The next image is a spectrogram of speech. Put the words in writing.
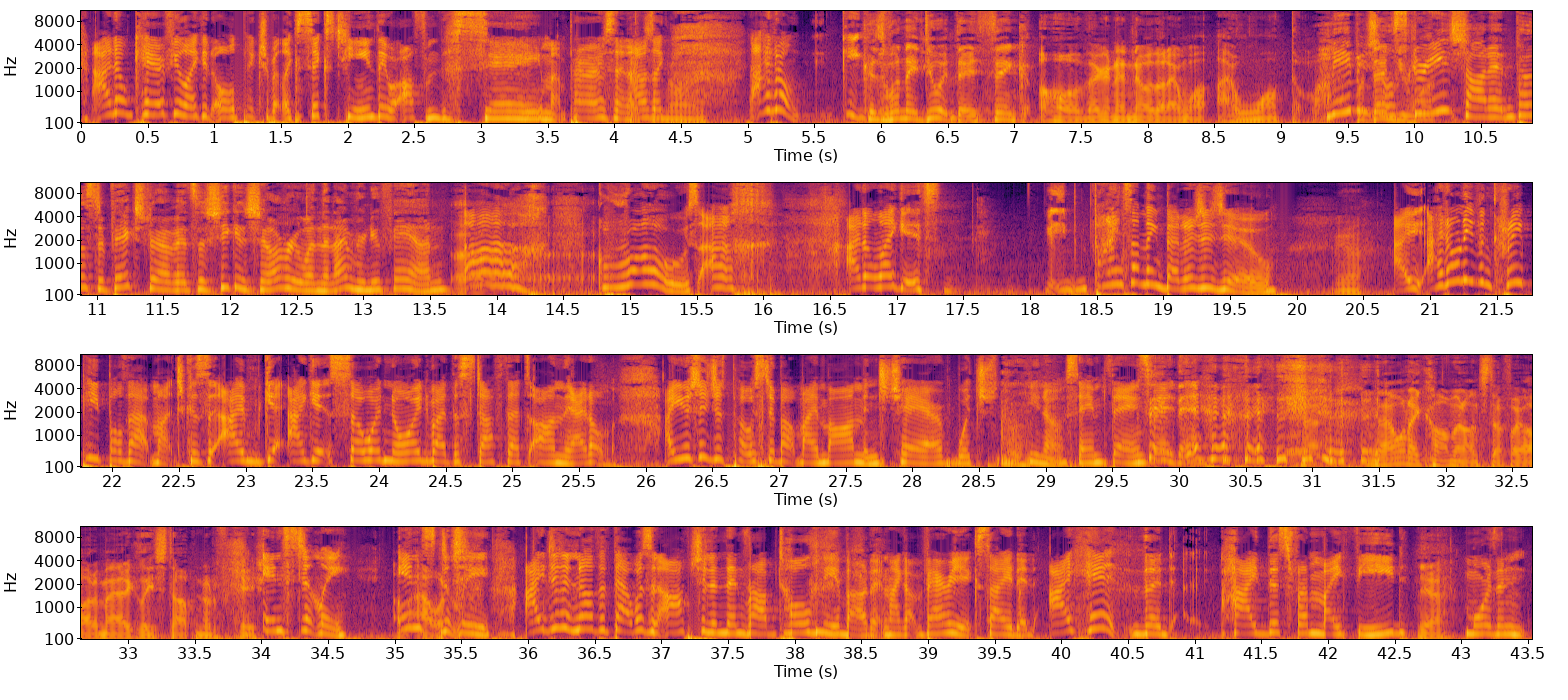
I don't care if you like an old picture, but like 16, they were all from the same same person. I was like, annoying. I don't. Because when they do it, they think, "Oh, they're gonna know that I want, I want them." Maybe But she'll you look- screenshot it and post a picture of it so she can show everyone that I'm her new fan. Ugh, gross. Ugh, I don't like it. It's find something better to do. Yeah. I, I don't even creep people that much because I get I get so annoyed by the stuff that's on there. I don't. I usually just post about my mom and Cher, which you know, same thing. Same But- thing. Now, when I comment on stuff, I automatically stop notifications. instantly. I'm out. Instantly. I didn't know that that was an option, and then Rob told me about it, and I got very excited. I hit the hide this from my feed Yeah. more than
